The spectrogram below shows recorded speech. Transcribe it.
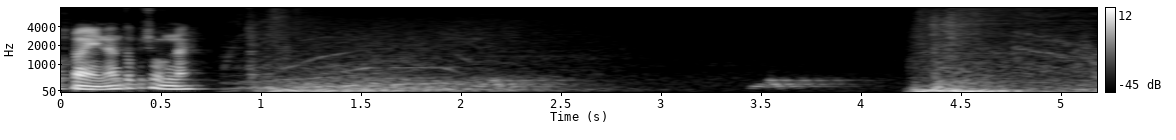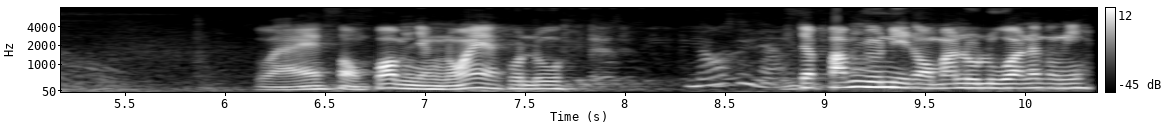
ดหน่อยนะท่านผู้ชมนะสไว้สองป้อมอย่างน้อยอะคนดู Not ผม enough. จะปั๊มยูนิตออกมารัวๆนะตรงนี้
